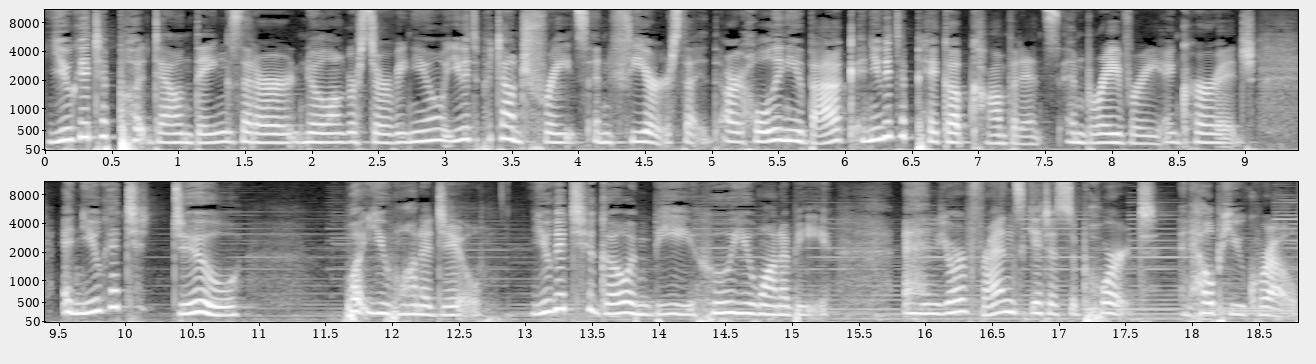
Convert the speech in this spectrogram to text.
You get to put down things that are no longer serving you. You get to put down traits and fears that are holding you back, and you get to pick up confidence and bravery and courage. And you get to do what you want to do. You get to go and be who you want to be. And your friends get to support and help you grow.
